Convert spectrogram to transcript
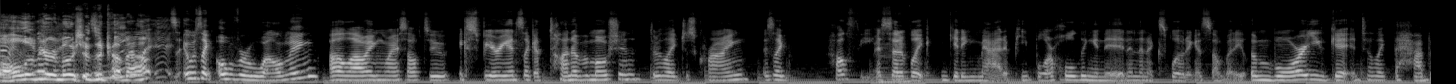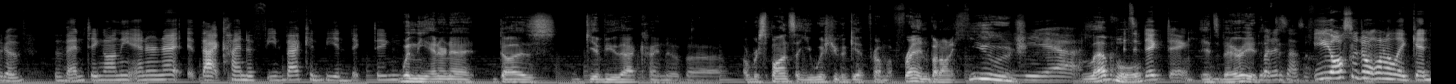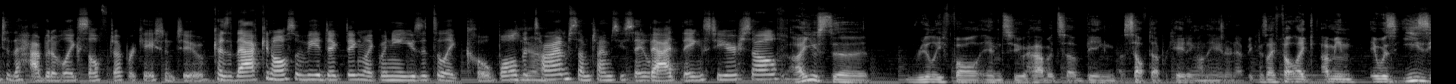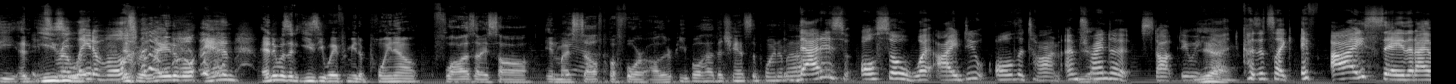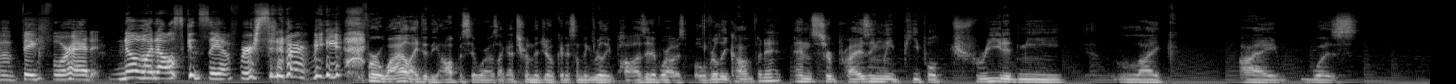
All of your emotions would come out? Literally, It was like overwhelming, allowing myself to experience like a ton of emotion through like just crying is like healthy instead of like getting mad at people or holding it in and then exploding at somebody. The more you get into like the habit of venting on the internet, that kind of feedback can be addicting. When the internet does give you that kind of uh, a response that you wish you could get from a friend, but on a huge yeah. level, It's addicting. it's very addictive. But it's not. You also don't want to like get into the habit of like self-deprecation too, because that can also be addicting. Like when you use it to like cope all the Yeah. time, sometimes you say bad things to yourself. I used to really fall into habits of being self-deprecating on the internet because I felt like I mean it was easy an It's easy way- relatable. it's relatable and and it was an easy way for me to point out flaws that I saw in myself before other people had the chance to point them out. That is also what I do all the time. I'm Yeah. trying to stop doing Yeah. that because it's like if I say that I have a big forehead, no one else can say it first and hurt me. for a while I did the opposite where I was like I turned the joke into something really positive where I was overly confident and surprisingly people treated me like I was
